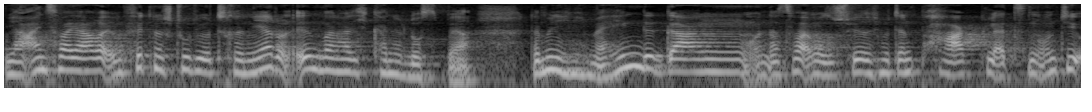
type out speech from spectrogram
ja, ein, zwei Jahre im Fitnessstudio trainiert und irgendwann hatte ich keine Lust mehr. Dann bin ich nicht mehr hingegangen und das war immer so schwierig mit den Parkplätzen und die,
